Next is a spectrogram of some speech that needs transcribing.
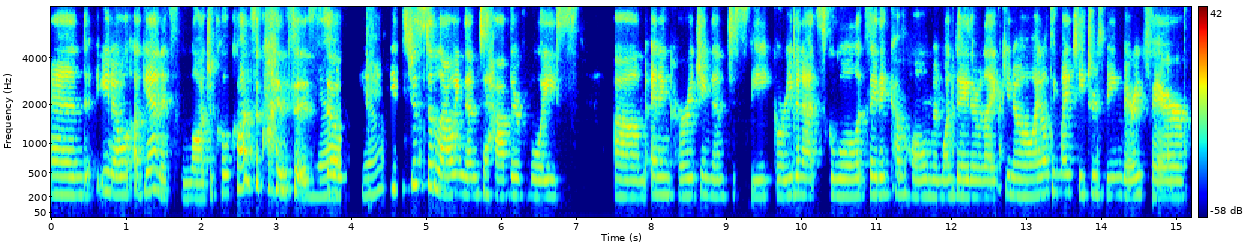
And, you know, again, it's logical consequences. Yeah, so yeah. it's just allowing them to have their voice um, and encouraging them to speak, or even at school, let's say they come home and one day they're like, you know, I don't think my teacher's being very fair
